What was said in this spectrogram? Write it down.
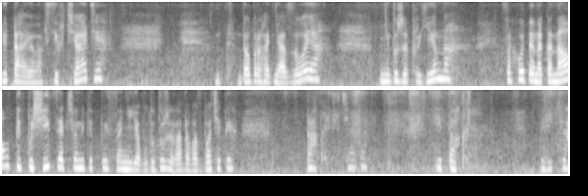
Вітаю вас всіх в чаті. Доброго дня, Зоя. Мені дуже приємно. Заходьте на канал, підпишіться, якщо не підписані. Я буду дуже рада вас бачити. Так, дівчата. І так, дивіться,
